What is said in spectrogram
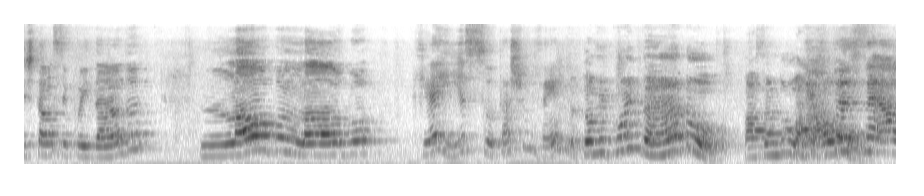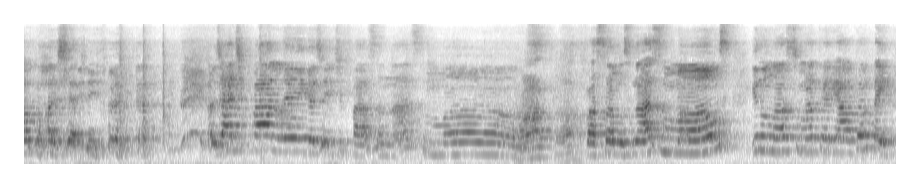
Estão se cuidando? Logo, logo. Que isso? Tá chovendo. Eu tô me cuidando, passando Pois álcool. é, algo, Rogerinho. Eu já te falei que a gente passa nas mãos. Ah, tá. Passamos nas mãos e no nosso material também.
